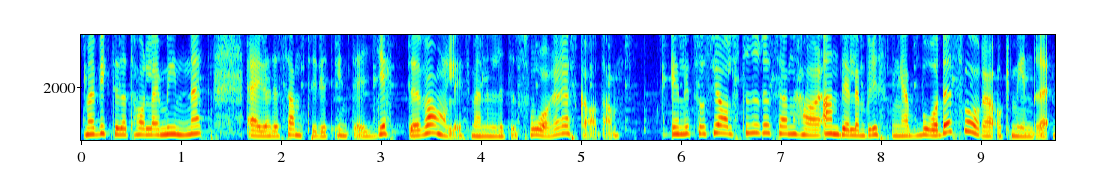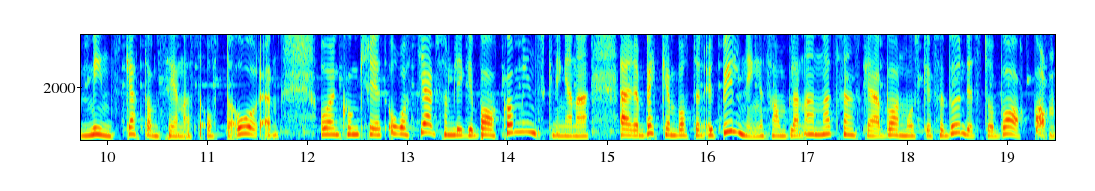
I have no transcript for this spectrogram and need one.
Men viktigt att hålla i minnet är ju att det samtidigt inte är jättevanligt med en lite svårare skada. Enligt Socialstyrelsen har andelen bristningar både svåra och mindre minskat de senaste åtta åren. Och en konkret åtgärd som ligger bakom minskningarna är en bäckenbottenutbildning som bland annat Svenska barnmorskeförbundet står bakom.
